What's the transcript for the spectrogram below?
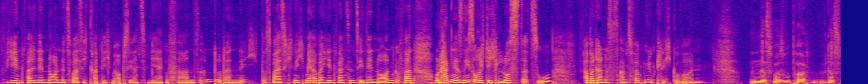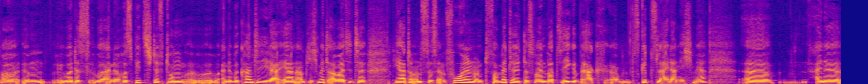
Auf jeden Fall in den Norden. Jetzt weiß ich gerade nicht mehr, ob Sie ans Meer gefahren sind oder nicht. Das weiß ich nicht mehr. Aber jedenfalls sind Sie in den Norden gefahren und hatten jetzt nicht so richtig Lust dazu. Aber dann ist es ganz vergnüglich geworden. Das war super. Das war ähm, über das über eine Hospizstiftung äh, eine Bekannte, die da ehrenamtlich mitarbeitete, die hatte uns das empfohlen und vermittelt. Das war in Bad Segeberg. Ähm, das gibt's leider nicht mehr. Äh, eine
